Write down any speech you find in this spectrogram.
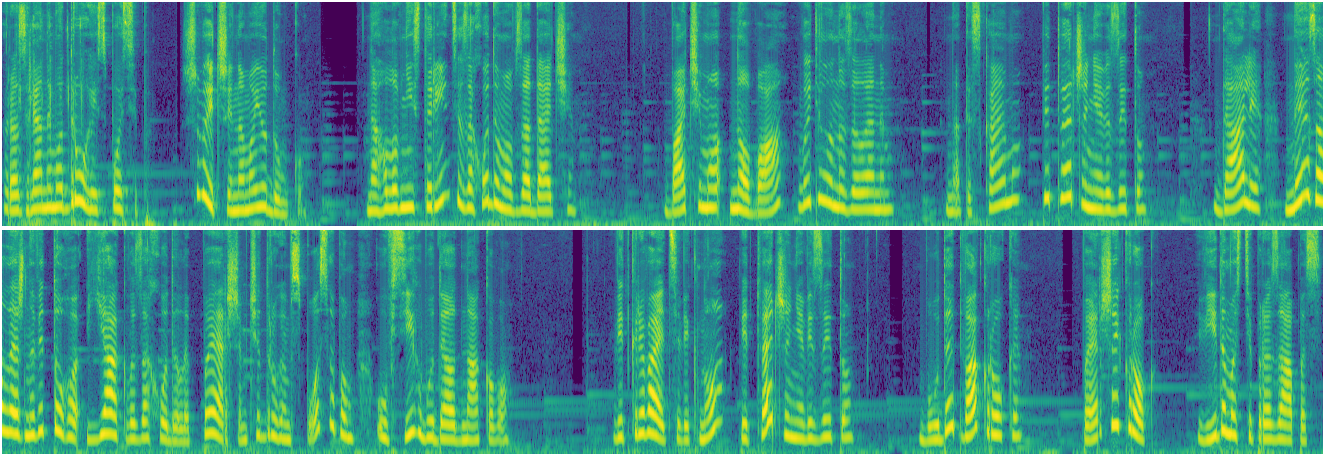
Розглянемо другий спосіб, швидший, на мою думку. На головній сторінці заходимо в задачі. Бачимо нова, виділено зеленим. Натискаємо Підтвердження візиту. Далі, незалежно від того, як ви заходили першим чи другим способом, у всіх буде однаково. Відкривається вікно Підтвердження візиту. Буде два кроки. Перший крок відомості про запис.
